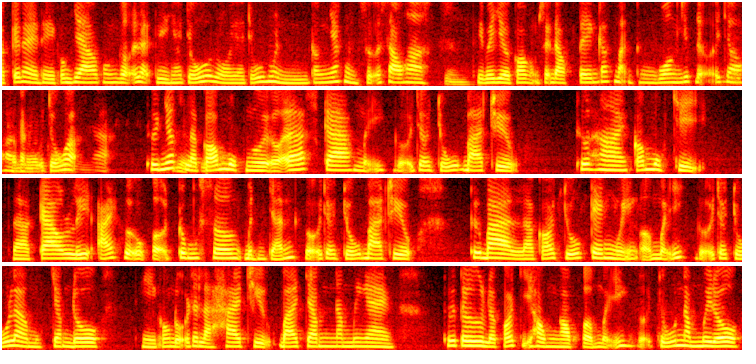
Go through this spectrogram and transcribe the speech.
uh, cái này thì con giao con gửi lại tiền cho chú rồi uh, chú mình cân nhắc mình sửa sau ha. Ừ. thì bây giờ con cũng sẽ đọc tên các mạnh thường quân giúp đỡ cho hoàn cảnh của chú ạ. À. thứ nhất là có một người ở Alaska Mỹ gửi cho chú 3 triệu thứ hai, có một chị là Cao Lý Ái Hữu ở Trung Sơn, Bình Chánh, gửi cho chú 3 triệu. Thứ ba là có chú Ken Nguyễn ở Mỹ, gửi cho chú là 100 đô, thì con đổi ra là 2 triệu 350 ngàn. Thứ tư là có chị Hồng Ngọc ở Mỹ, gửi chú 50 đô,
